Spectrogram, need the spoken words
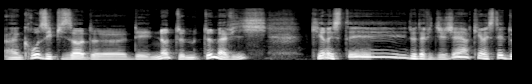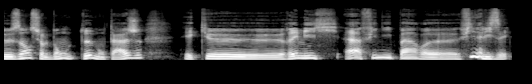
un gros épisode euh, des notes de, ma vie qui est resté de David Gégère, qui est resté deux ans sur le bon de montage et que Rémi a fini par finaliser.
